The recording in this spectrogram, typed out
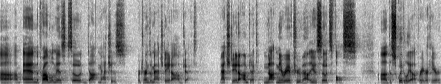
Um, and the problem is, so dot matches returns a match data object. Match data object, not in the array of true values, so it's false. Uh, the squiggly operator here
